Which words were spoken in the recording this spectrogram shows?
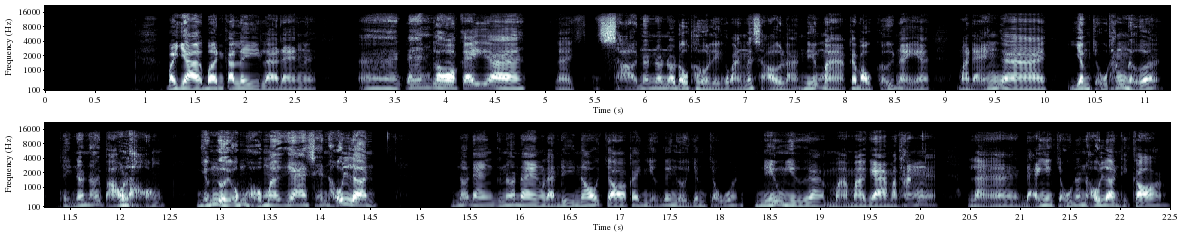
Bây giờ bên Cali là đang à, đang lo cái à, à, sợ nó nó nó đổ thừa liền các bạn. Nó sợ là nếu mà cái bầu cử này á mà đảng à, dân chủ thắng nữa thì nó nói bạo loạn những người ủng hộ MAGA sẽ nổi lên. Nó đang nó đang là đi nói cho cái những cái người dân chủ á, nếu như á, mà MAGA mà thắng á, là đảng dân chủ nó nổi lên thì có.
